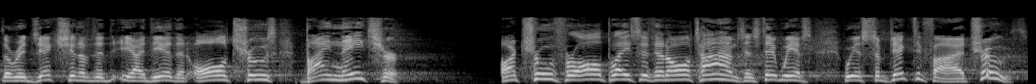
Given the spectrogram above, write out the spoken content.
The rejection of the, the idea that all truths by nature are true for all places at all times. Instead, we have, we have subjectified truth.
